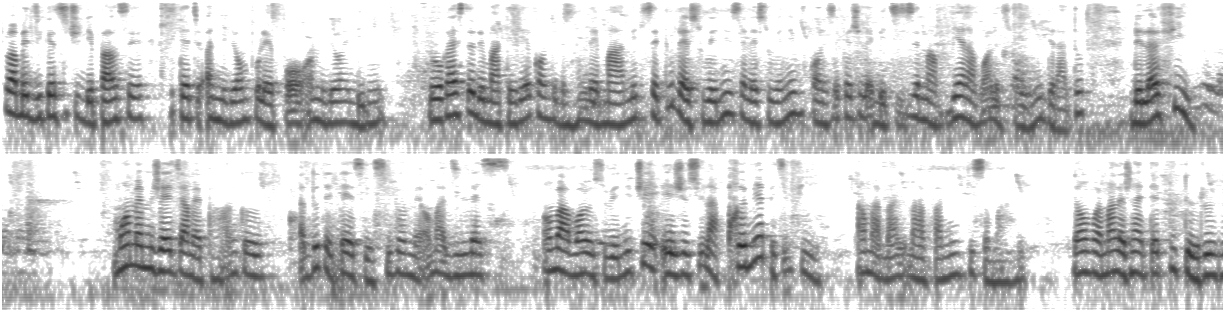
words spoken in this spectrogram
Tu vas me dire que si tu dépenses peut-être un million pour les porcs, un million et demi, le reste de matériel qu'on te demande, les marmites, c'est tous les souvenirs, c'est les souvenirs. Vous connaissez que je les bêtises, mais bien avoir les souvenirs de la dot de leur fille. Moi-même, j'ai dit à mes parents que la dot était excessive, mais on m'a dit laisse, on va avoir le souvenir. Et je suis la première petite fille dans ma, ma famille qui se marie. Donc vraiment, les gens étaient tout heureux.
